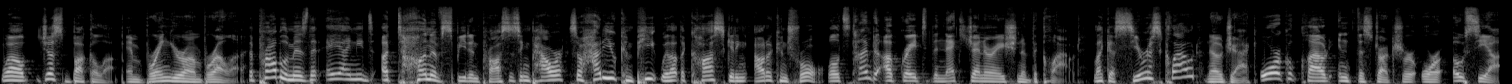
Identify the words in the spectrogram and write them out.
well, just buckle up. And bring your umbrella. The problem is that AI needs a ton of speed and processing power, so how do you compete without the costs getting out of control? Well, it's time to upgrade to the next generation of the cloud. Like a Cirrus cloud? No, Jack. Oracle Cloud Infrastructure, or OCI.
